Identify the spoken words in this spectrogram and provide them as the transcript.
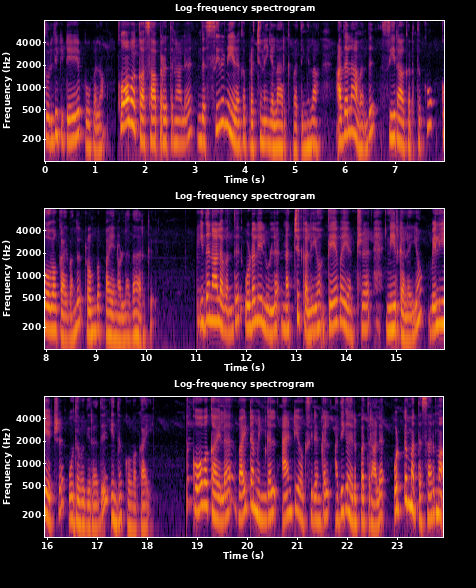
சொல்லிக்கிட்டே போகலாம். கோவக்காய் சாப்பிட்றதுனால இந்த சிறுநீரக பிரச்சனைகள்லாம் இருக்குது பார்த்திங்களா? அதெல்லாம் வந்து சீராகிறதுக்கும் கோவக்காய் வந்து ரொம்ப பயனுள்ளதாக இருக்குது இதனால் வந்து உடலில் உள்ள நச்சுக்களையும் தேவையற்ற நீர்களையும் வெளியேற்ற உதவுகிறது இந்த கோவக்காய். கோவக்காயில் வைட்டமின்கள் ஆன்டி ஆக்சிடென்ட்கள் அதிகம் இருப்பதுனால ஒட்டுமொத்த சரும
